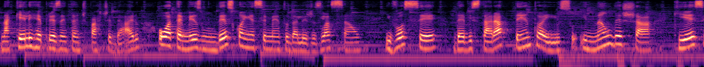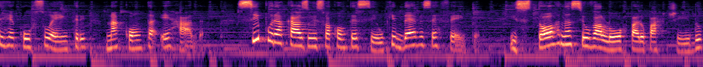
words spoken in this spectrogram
naquele representante partidário ou até mesmo um desconhecimento da legislação e você deve estar atento a isso e não deixar que esse recurso entre na conta errada. Se por acaso isso acontecer, o que deve ser feito? Estorna-se o valor para o partido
